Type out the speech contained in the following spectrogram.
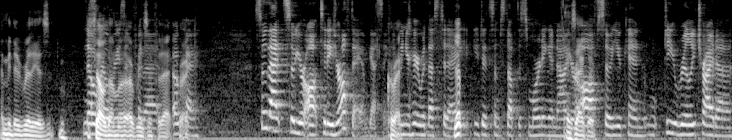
I mean, there really is No seldom reason, a, a for, reason that. for that. Okay. Correct. So that so you're off today's your off day, I'm guessing. I Correct. mean you're here with us today. Yep. You did some stuff this morning and now Exactly. you're off, so you can do you really try to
